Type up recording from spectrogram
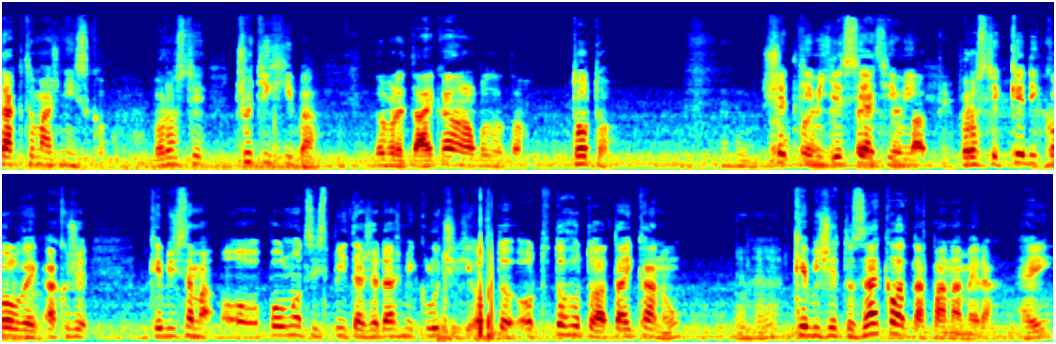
tak to máš nízko. Proste, čo ti chýba? Dobre, Taycan alebo toto? Toto. Všetkými desiatimi, proste kedykoľvek. Akože, keby sa ma o polnoci spýta, že dáš mi kľúčiky od, to, od tohoto a Taycanu, Uh-huh. kebyže je to základná Panamera, hej?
